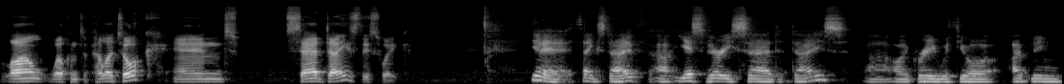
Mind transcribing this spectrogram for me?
Lyle, welcome to Pellowe Talk and sad days this week. Yeah, thanks, Dave. Uh, yes, very sad days. Uh, I agree with your opening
